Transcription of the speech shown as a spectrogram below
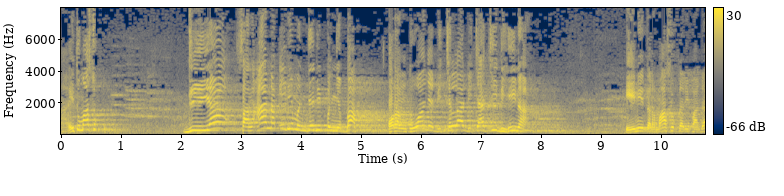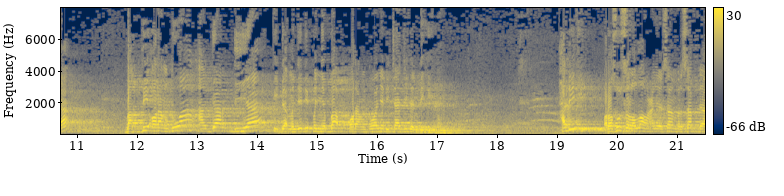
Nah itu masuk. Dia sang anak ini menjadi penyebab orang tuanya dicela, dicaci, dihina. Ini termasuk daripada bakti orang tua agar dia tidak menjadi penyebab orang tuanya dicaci dan dihina. Hadis Rasul Shallallahu Alaihi Wasallam bersabda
